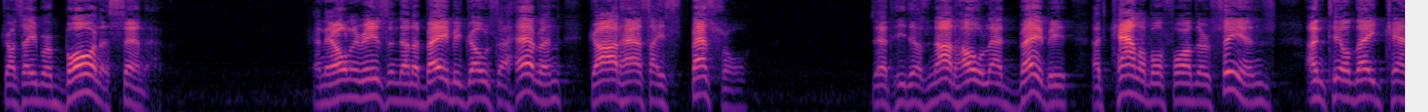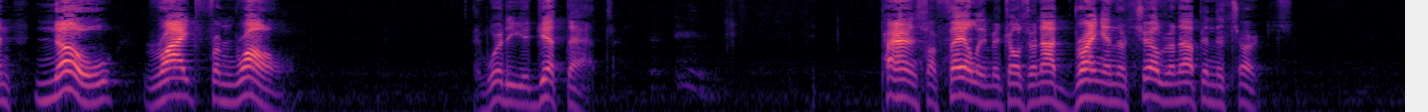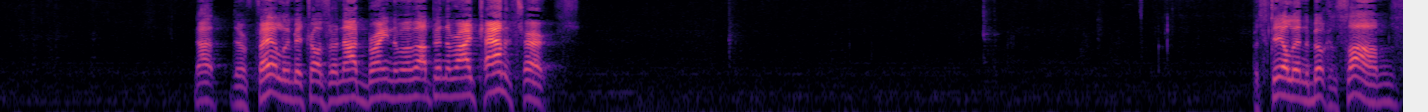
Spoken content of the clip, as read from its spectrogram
Because they were born a sinner. And the only reason that a baby goes to heaven, God has a special that He does not hold that baby accountable for their sins until they can know right from wrong. And where do you get that? Parents are failing because they're not bringing their children up in the church. Not, they're failing because they're not bringing them up in the right kind of church. But still, in the book of Psalms,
